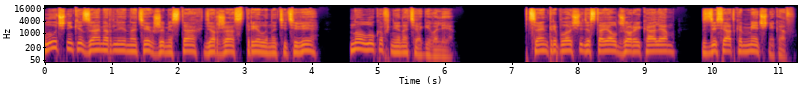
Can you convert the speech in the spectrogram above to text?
Лучники замерли на тех же местах, держа стрелы на тетиве, но луков не натягивали. В центре площади стоял Джорей Калиам с десятком мечников.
